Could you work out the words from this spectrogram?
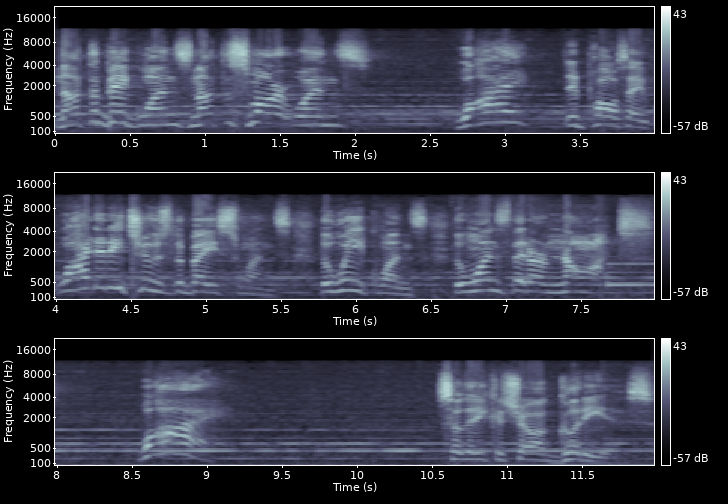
not the big ones, not the smart ones. Why did Paul say? Why did He choose the base ones, the weak ones, the ones that are not? Why? so that he could show how good he is.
